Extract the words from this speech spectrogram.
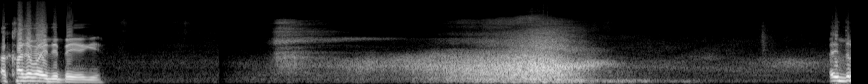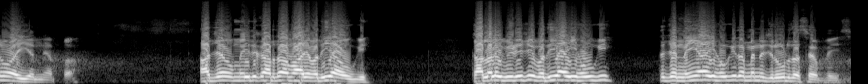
ਅੱਖਾਂ 'ਚ ਵੱਜਦੀ ਪਈ ਹੈਗੀ ਇਧਰੋਂ ਆਈ ਜੰਨੇ ਆਪਾਂ। ਅੱਜ ਉਮੀਦ ਕਰਦਾ ਆਵਾਜ਼ ਵਧੀਆ ਆਊਗੀ। ਕੱਲ ਵਾਲੀ ਵੀਡੀਓ 'ਚ ਵਧੀਆ ਆਈ ਹੋਊਗੀ, ਤੇ ਜੇ ਨਹੀਂ ਆਈ ਹੋਊਗੀ ਤਾਂ ਮੈਨੂੰ ਜਰੂਰ ਦੱਸਿਓ ਪਲੀਜ਼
